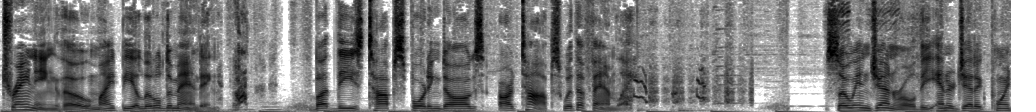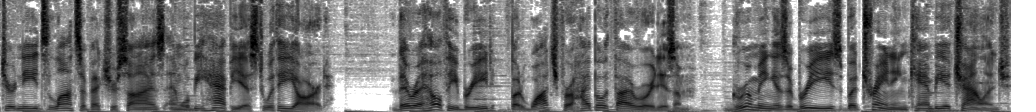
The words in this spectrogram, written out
Training, though, might be a little demanding. But these top sporting dogs are tops with a family. So, in general, the energetic pointer needs lots of exercise and will be happiest with a yard. They're a healthy breed, but watch for hypothyroidism. Grooming is a breeze, but training can be a challenge,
